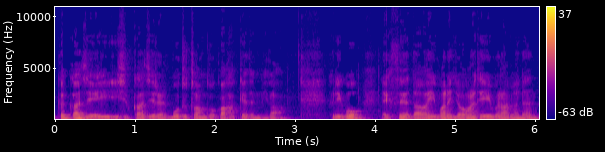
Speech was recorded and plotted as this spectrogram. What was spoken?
끝까지 a20까지를 모두 더한 것과 같게 됩니다. 그리고 x에다가 이번에 0을 대입을 하면은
